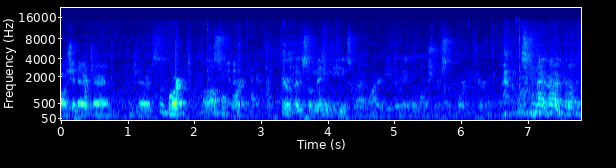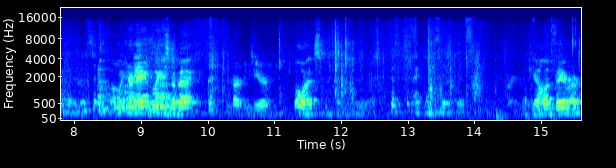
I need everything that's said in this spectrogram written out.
Motion to adjourn. Is there support? I'll support. There have been so many meetings when I wanted to either make a motion or support adjournment. What's your name, please, in the back? Carpentier. Oh, that's, I can see this. okay, all in favor?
